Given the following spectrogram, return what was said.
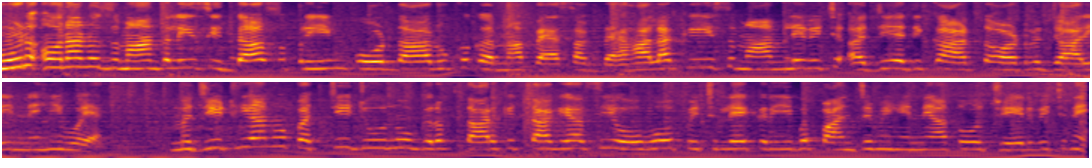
ਹੁਣ ਉਹਨਾਂ ਨੂੰ ਜ਼ਮਾਨਤ ਲਈ ਸਿੱਧਾ ਸੁਪਰੀਮ ਕੋਰਟ ਦਾ ਰੁਖ ਕਰਨਾ ਪੈ ਸਕਦਾ ਹੈ। ਹਾਲਾਂਕਿ ਇਸ ਮਾਮਲੇ ਵਿੱਚ ਅਜੇ ਅਧਿਕਾਰਤ ਆਰਡਰ ਜਾਰੀ ਨਹੀਂ ਹੋਇਆ। ਮਜੀਠੀਆ ਨੂੰ 25 ਜੂਨ ਨੂੰ ਗ੍ਰਿਫਤਾਰ ਕੀਤਾ ਗਿਆ ਸੀ। ਉਹ ਪਿਛਲੇ ਕਰੀਬ 5 ਮਹੀਨਿਆਂ ਤੋਂ ਜੇਲ੍ਹ ਵਿੱਚ ਨੇ।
